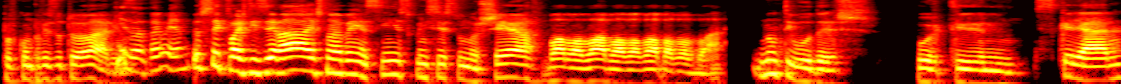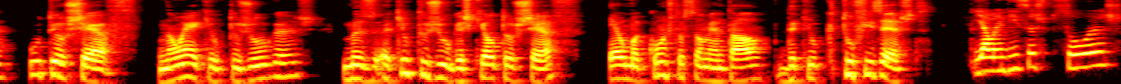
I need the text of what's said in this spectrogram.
por cumprir o teu horário. Exatamente. Eu sei que vais dizer, ah, isto não é bem assim, se conhecesse o meu chefe, blá blá blá blá blá blá blá blá blá. Não te iludas, porque se calhar o teu chefe não é aquilo que tu julgas, mas aquilo que tu julgas que é o teu chefe é uma construção mental daquilo que tu fizeste. E além disso, as pessoas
